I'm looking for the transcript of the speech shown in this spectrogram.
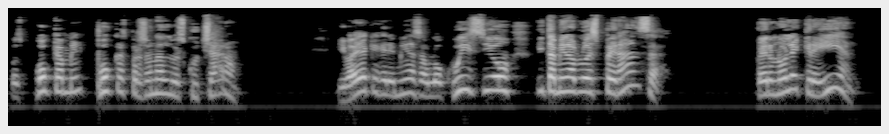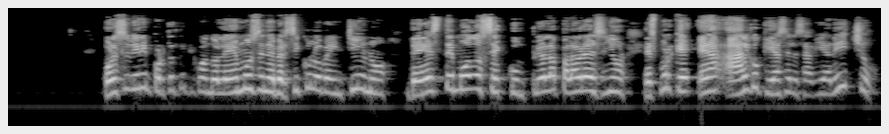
pues pocas personas lo escucharon. Y vaya que Jeremías habló juicio y también habló esperanza, pero no le creían. Por eso es bien importante que cuando leemos en el versículo 21, de este modo se cumplió la palabra del Señor, es porque era algo que ya se les había dicho.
